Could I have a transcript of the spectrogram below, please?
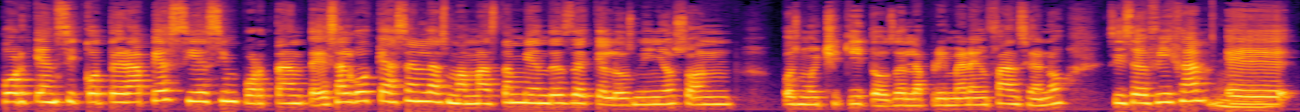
Porque en psicoterapia sí es importante, es algo que hacen las mamás también desde que los niños son pues muy chiquitos, de la primera infancia, ¿no? Si se fijan, eh,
